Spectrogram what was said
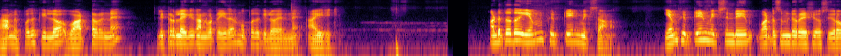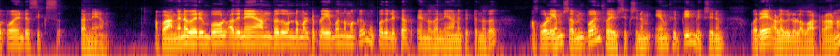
ആ മുപ്പത് കിലോ വാട്ടറിനെ ലിറ്ററിലേക്ക് കൺവേർട്ട് ചെയ്താൽ മുപ്പത് കിലോ തന്നെ ആയിരിക്കും. അടുത്തത് എം ഫിഫ്റ്റീൻ മിക്സ് ആണ്. എം ഫിഫ്റ്റീൻ മിക്സിന്റെയും water cement ratio zero point six തന്നെയാണ്. അപ്പോൾ അങ്ങനെ വരുമ്പോൾ അതിനെ അൻപത് കൊണ്ട് മൾട്ടിപ്ലൈ ചെയ്യുമ്പോൾ നമുക്ക് മുപ്പത് ലിറ്റർ എന്ന് തന്നെയാണ് കിട്ടുന്നത്. അപ്പോൾ എം സെവൻ പോയിന്റ് ഫൈവ് സിക്സിനും എം ഫിഫ്റ്റീൻ മിക്സിനും ഒരേ അളവിലുള്ള വാട്ടറാണ്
